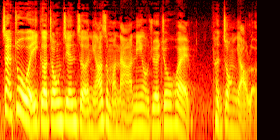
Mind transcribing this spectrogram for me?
在作为一个中间者，你要怎么拿捏，我觉得就会很重要了。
